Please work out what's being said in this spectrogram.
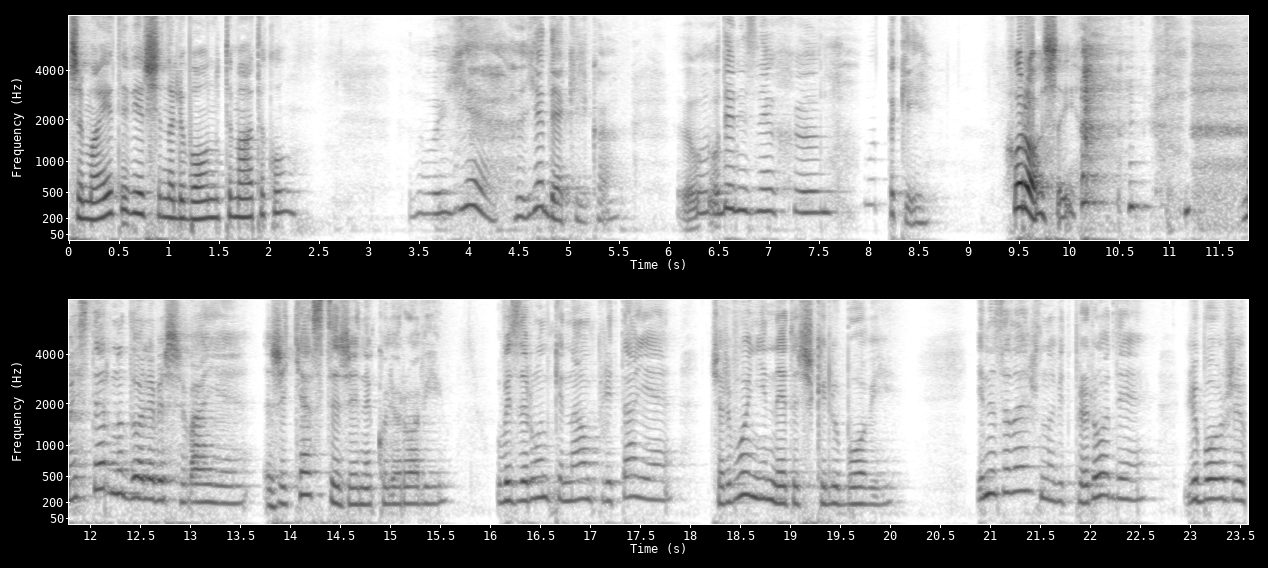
Чи маєте вірші на любовну тематику? Ну, є, є декілька. Один із них е, от такий. Хороший. Майстерно доля вишиває, життя стежини кольорові, у візерунки нам вплітає червоні ниточки любові. І незалежно від природи, любов же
